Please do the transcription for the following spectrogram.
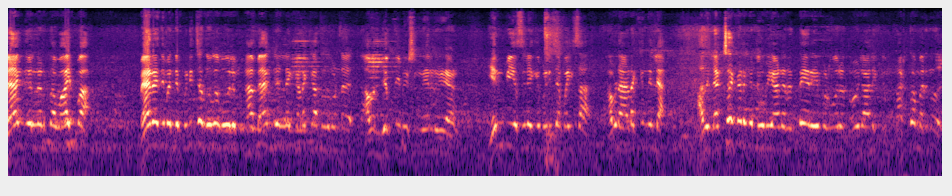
ബാങ്കുകളിലെടുത്ത വായ്പ മാനേജ്മെന്റ് പിടിച്ച തുക പോലും ആ ബാങ്കുകളിലേക്ക് അടയ്ക്കാത്തത് കൊണ്ട് അവർ ജപ്തി ഭീഷണി നേരിടുകയാണ്. എൻ പി എസിലേക്ക് പിടിച്ച പൈസ അവിടെ അടയ്ക്കുന്നില്ല. അത് ലക്ഷക്കണക്കിന് രൂപയാണ് റിട്ടയർ ചെയ്യുമ്പോൾ ഓരോ തൊഴിലാളിക്കും നഷ്ടം വരുന്നത്.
